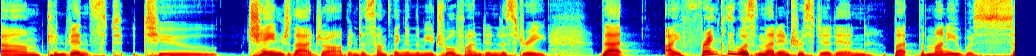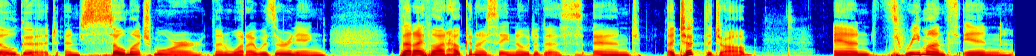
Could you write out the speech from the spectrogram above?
um, convinced to change that job into something in the mutual fund industry that I frankly wasn't that interested in, but the money was so good and so much more than what I was earning that I thought, how can I say no to this? Mm-hmm. And I took the job. And three months in,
